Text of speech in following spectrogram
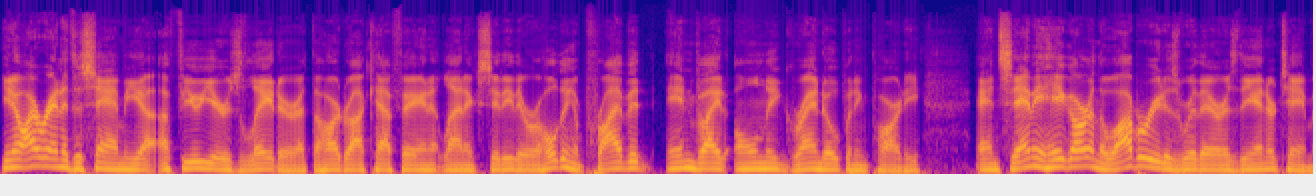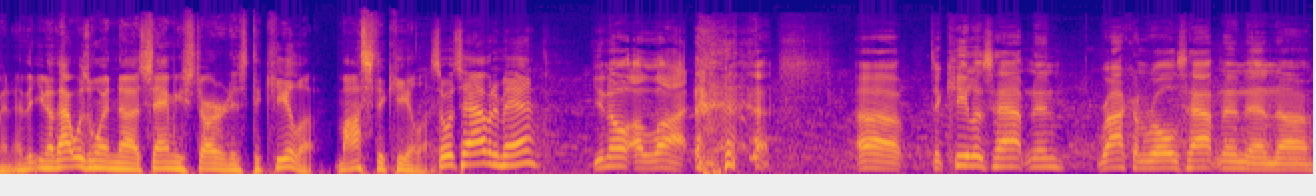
You know, I ran into Sammy a, a few years later at the Hard Rock Cafe in Atlantic City. They were holding a private, invite only grand opening party. And Sammy Hagar and the Waboritas were there as the entertainment. And, you know, that was when uh, Sammy started his tequila, Mas Tequila. So what's happening, man? You know, a lot. uh, tequila's happening, rock and roll's happening, and uh,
